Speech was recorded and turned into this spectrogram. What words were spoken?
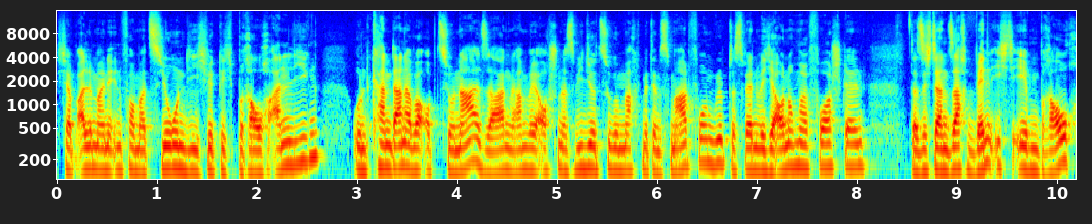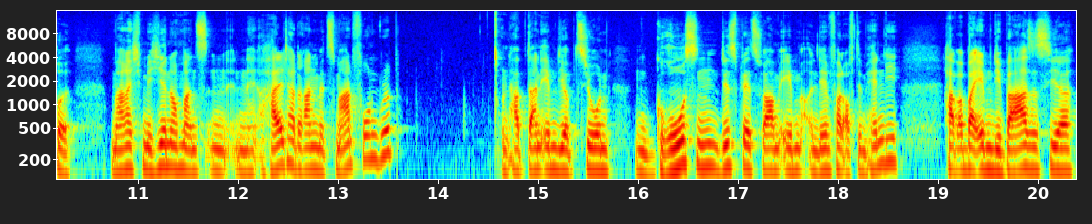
ich habe alle meine Informationen, die ich wirklich brauche, anliegen und kann dann aber optional sagen, da haben wir ja auch schon das Video zu gemacht mit dem Smartphone Grip, das werden wir hier auch nochmal vorstellen, dass ich dann sage, wenn ich eben brauche, mache ich mir hier nochmal einen, einen Halter dran mit Smartphone Grip und habe dann eben die Option, einen großen Display zu haben, eben in dem Fall auf dem Handy, habe aber eben die Basis hier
